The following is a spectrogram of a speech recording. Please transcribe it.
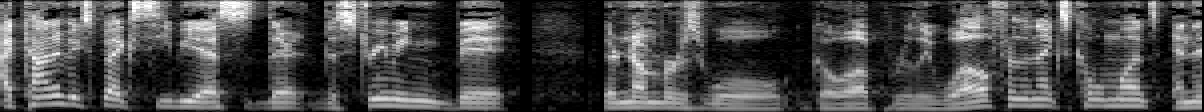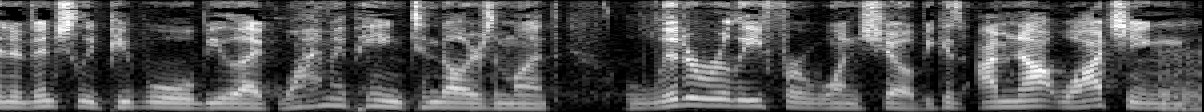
I kind of expect CBS their the streaming bit their numbers will go up really well for the next couple months and then eventually people will be like why am i paying $10 a month literally for one show because i'm not watching mm-hmm.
